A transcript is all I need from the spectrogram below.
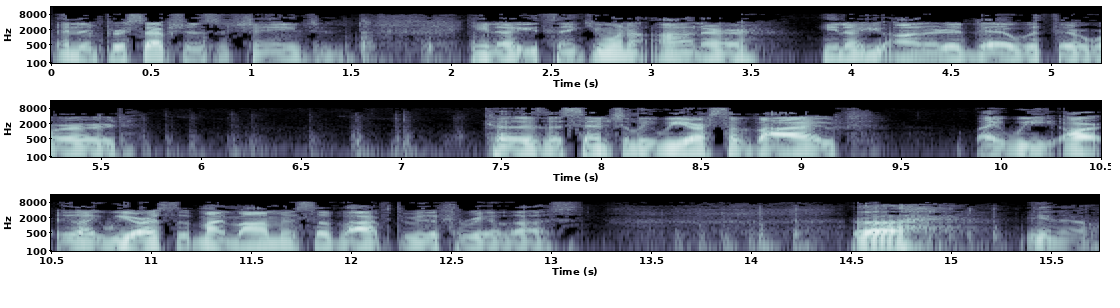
And then perceptions have changed. And you know you think you want to honor you know you honor the dead with their word. Because essentially we are survived like we are like we are my mom has survived through the three of us uh, you know,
